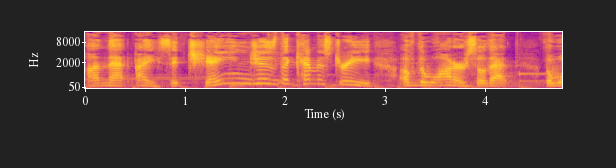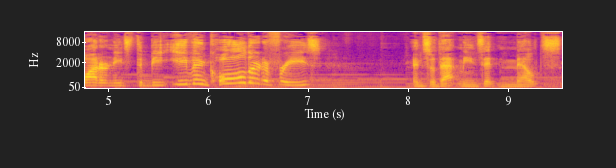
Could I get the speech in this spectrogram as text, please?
on that ice, it changes the chemistry of the water so that the water needs to be even colder to freeze. And so that means it melts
